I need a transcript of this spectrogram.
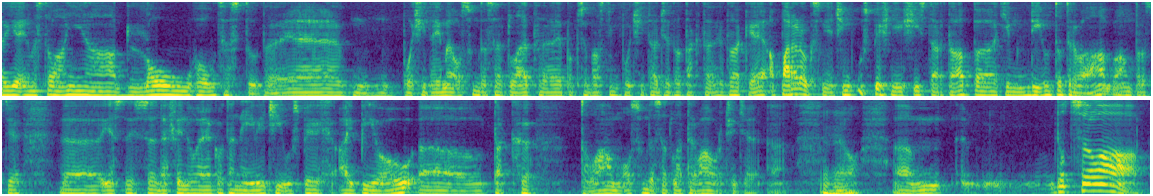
je investování na dlouhou cestu. To je, hm, počítejme 80 let, je potřeba s tím počítat, že to tak, že to tak je. A paradoxně, čím úspěšnější startup, eh, tím díl to trvá. Vám prostě, eh, jestli se definuje jako ten největší úspěch IPO, tak to vám 80 let trvá určitě. Mm-hmm. Jo. Um, docela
